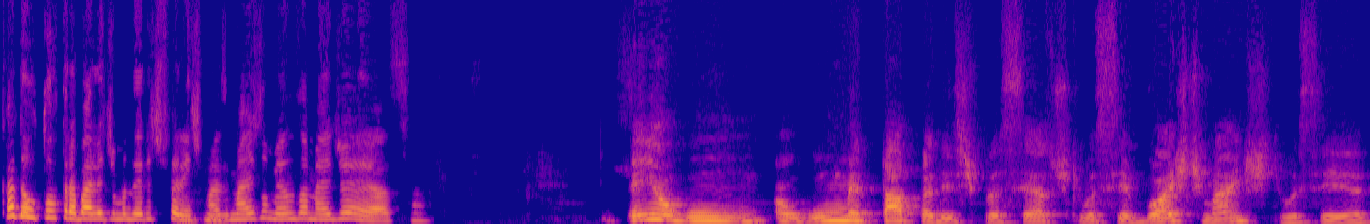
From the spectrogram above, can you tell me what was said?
Cada autor trabalha de maneira diferente, uhum. mas mais ou menos a média é essa. Tem algum, alguma etapa desses processos que você goste mais, que você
